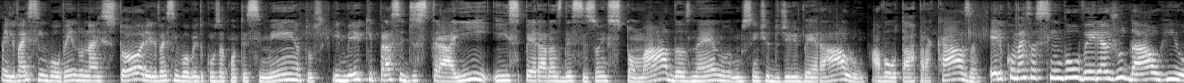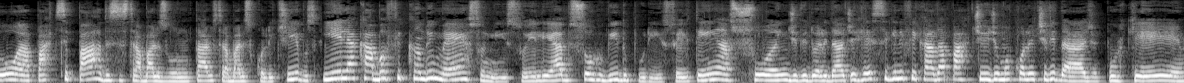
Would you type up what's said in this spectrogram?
ele vai se envolvendo na história, ele vai se envolvendo com os acontecimentos e meio que para se distrair e esperar as decisões tomadas, né, no, no sentido de liberá-lo a voltar para casa, ele começa a se envolver e ajudar o Rio a participar desses trabalhos voluntários, trabalhos coletivos, e ele acaba ficando imerso nisso, ele é absorvido por isso, ele tem a sua individualidade ressignificada a partir de uma coletividade, porque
